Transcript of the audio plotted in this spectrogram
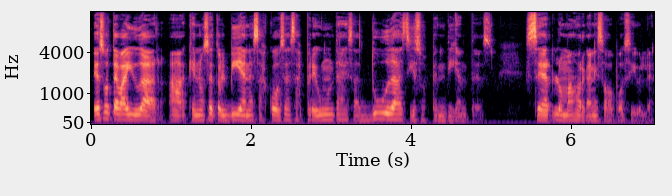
eso te va a ayudar a que no se te olviden esas cosas, esas preguntas, esas dudas y esos pendientes. Ser lo más organizado posible.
